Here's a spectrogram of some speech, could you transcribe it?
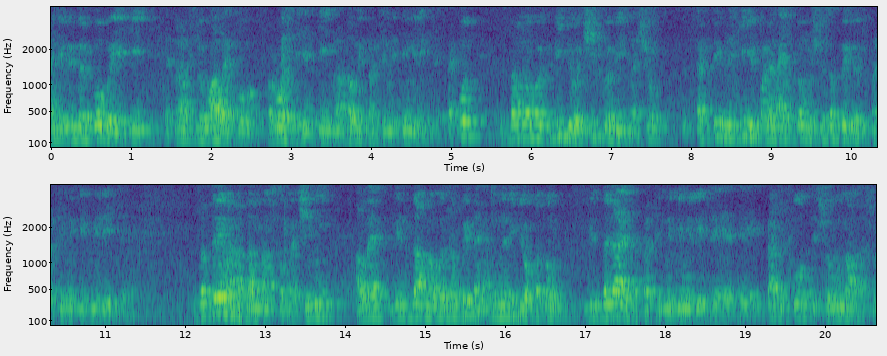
а не вибірковий, який транслювали по Росі, який надали працівники міліції. Так от, з даного відео чітко видно, що активні дії полягають в тому, що запитують працівників міліції затримана дана особа чи ні, але від даного запитання, ну на відео потім віддаляються працівники міліції, кажуть хлопці, що лунало, що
